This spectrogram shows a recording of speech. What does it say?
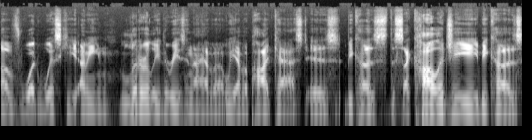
of what whiskey. I mean, literally, the reason I have a we have a podcast is because the psychology, because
